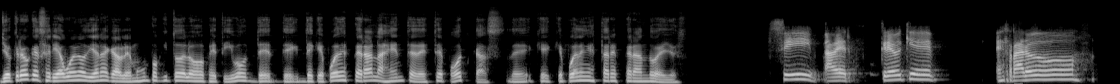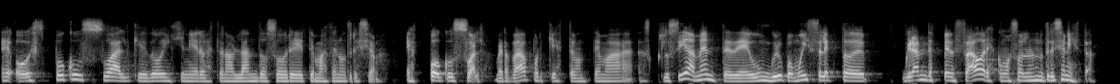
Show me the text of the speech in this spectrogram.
Yo creo que sería bueno, Diana, que hablemos un poquito de los objetivos de, de, qué puede esperar la gente de este podcast, de qué, pueden estar esperando ellos. Sí, a ver, creo que es raro eh, o es poco usual que dos ingenieros estén hablando sobre temas de nutrición. Es poco usual, ¿verdad? Porque este es un tema exclusivamente de un grupo muy selecto de grandes pensadores como son los nutricionistas.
